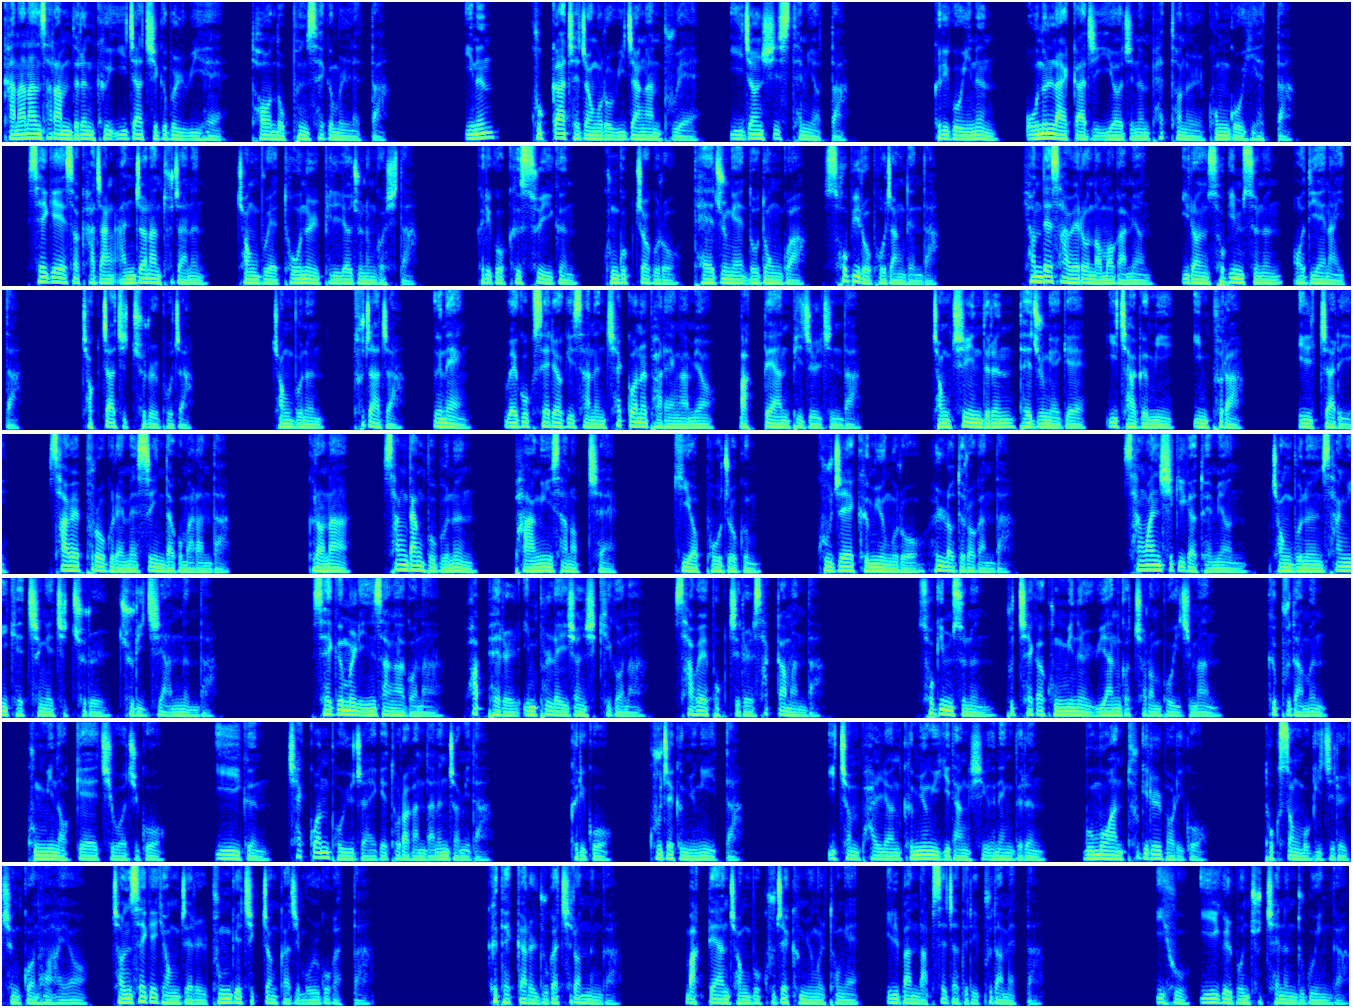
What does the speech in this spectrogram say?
가난한 사람들은 그 이자 지급을 위해 더 높은 세금을 냈다. 이는 국가 재정으로 위장한 부의 이전 시스템이었다. 그리고 이는 오늘날까지 이어지는 패턴을 공고히 했다. 세계에서 가장 안전한 투자는 정부에 돈을 빌려주는 것이다. 그리고 그 수익은 궁극적으로 대중의 노동과 소비로 보장된다. 현대 사회로 넘어가면 이런 속임수는 어디에나 있다. 적자 지출을 보자. 정부는 투자자, 은행, 외국 세력이 사는 채권을 발행하며 막대한 빚을 진다. 정치인들은 대중에게 이 자금이 인프라, 일자리, 사회 프로그램에 쓰인다고 말한다. 그러나 상당 부분은 방위 산업체, 기업 보조금, 구제 금융으로 흘러들어간다. 상환 시기가 되면 정부는 상위 계층의 지출을 줄이지 않는다. 세금을 인상하거나 화폐를 인플레이션 시키거나 사회 복지를 삭감한다. 속임수는 부채가 국민을 위한 것처럼 보이지만 그 부담은 국민 어깨에 지워지고 이익은 채권 보유자에게 돌아간다는 점이다. 그리고 구제금융이 있다. 2008년 금융위기 당시 은행들은 무모한 투기를 벌이고 독성 모기지를 증권화하여 전 세계 경제를 붕괴 직전까지 몰고 갔다. 그 대가를 누가 치렀는가? 막대한 정부 구제 금융을 통해 일반 납세자들이 부담했다. 이후 이익을 본 주체는 누구인가?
